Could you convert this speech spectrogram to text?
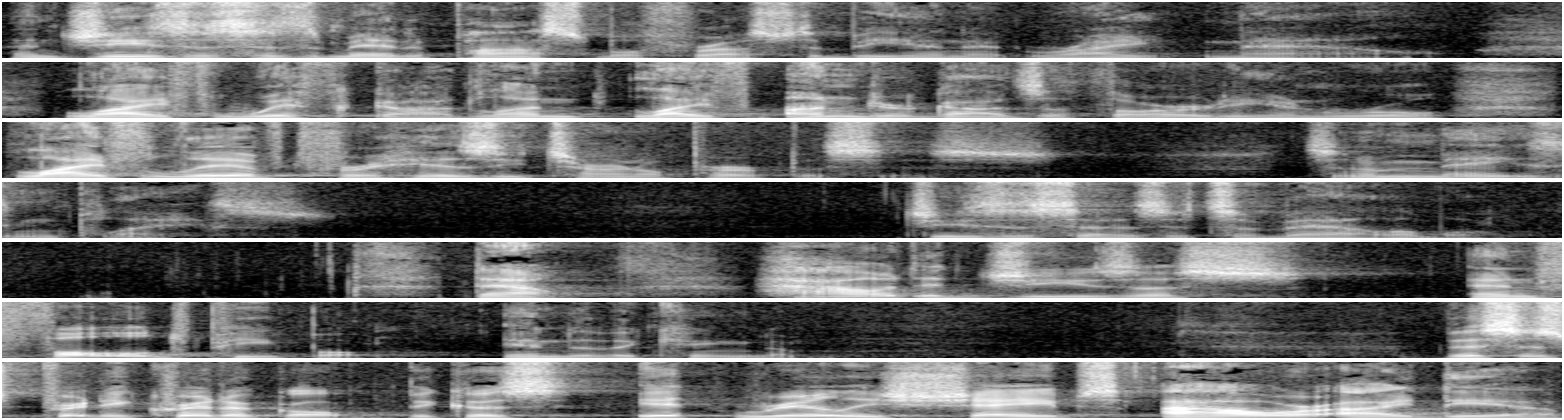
And Jesus has made it possible for us to be in it right now. Life with God, life under God's authority and rule, life lived for His eternal purposes. It's an amazing place. Jesus says it's available. Now, how did Jesus enfold people into the kingdom? This is pretty critical because it really shapes our idea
